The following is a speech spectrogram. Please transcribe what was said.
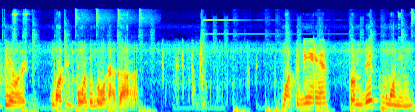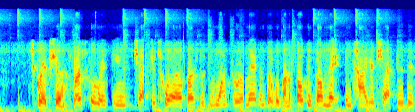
spirit working for the Lord our God. Once again, from this morning's scripture, 1 Corinthians chapter 12, verses 1 through 11, but we're going to focus on the entire chapter this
